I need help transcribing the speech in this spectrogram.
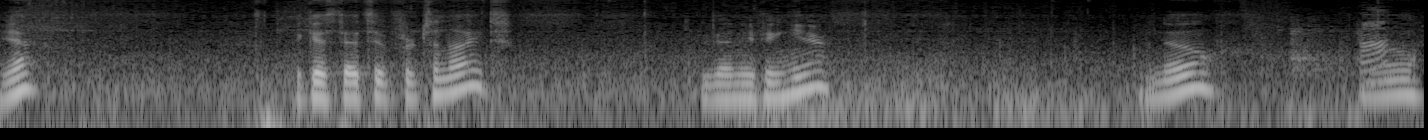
yeah, I guess that's it for tonight. You got anything here? No? Huh? No?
